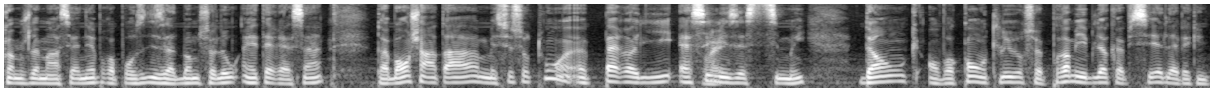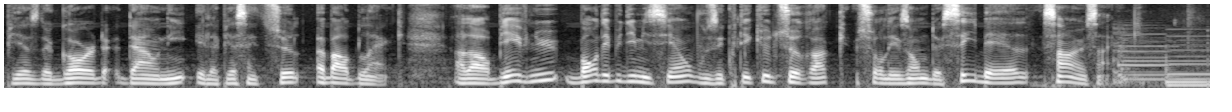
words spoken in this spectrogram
comme je le mentionnais, proposé des albums solo intéressants. C'est un bon chanteur, mais c'est surtout un, un parolier assez Ouais. mésestimé. Donc, on va conclure ce premier bloc officiel avec une pièce de Gord Downey et la pièce s'intitule About Blank. Alors, bienvenue, bon début d'émission. Vous écoutez Culture Rock sur les ondes de CIBL 101.5.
